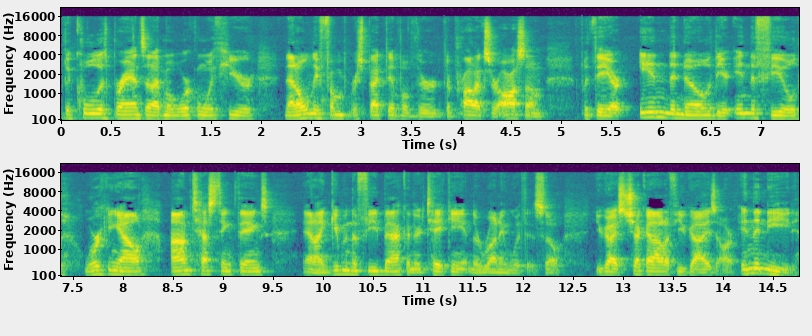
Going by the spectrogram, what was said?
the coolest brands that I've been working with here, not only from a perspective of their, their products are awesome, but they are in the know, they're in the field, working out, I'm testing things, and I give them the feedback and they're taking it and they're running with it. So you guys check it out if you guys are in the need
